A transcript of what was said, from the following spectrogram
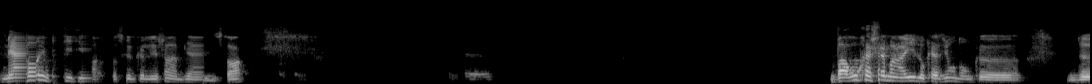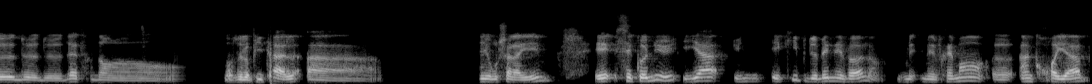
Mais avant, une petite histoire, parce que, les gens aiment bien les histoires. Baruch Hashem, on a eu l'occasion donc euh, d'être dans, dans l'hôpital à Yerushalayim. Et c'est connu, il y a une équipe de bénévoles, mais, vraiment euh, incroyable.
